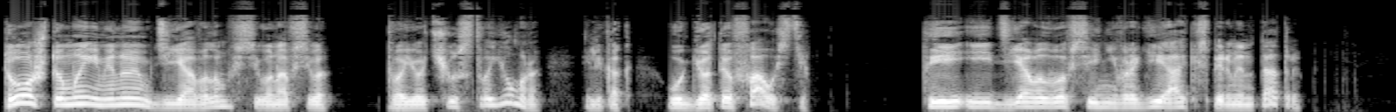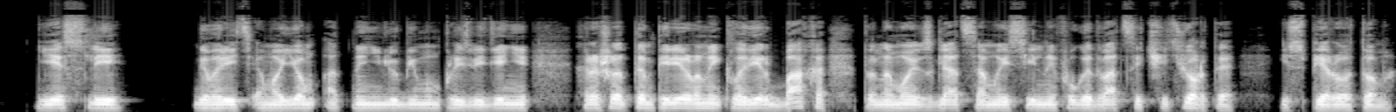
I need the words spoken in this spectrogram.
То, что мы именуем дьяволом, всего-навсего твое чувство юмора, или как у Гёте Фаусти. Ты и дьявол вовсе не враги, а экспериментаторы. Если говорить о моем отныне любимом произведении «Хорошо темперированный клавир Баха», то, на мой взгляд, самая сильная фуга двадцать четвертая из первого тома.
